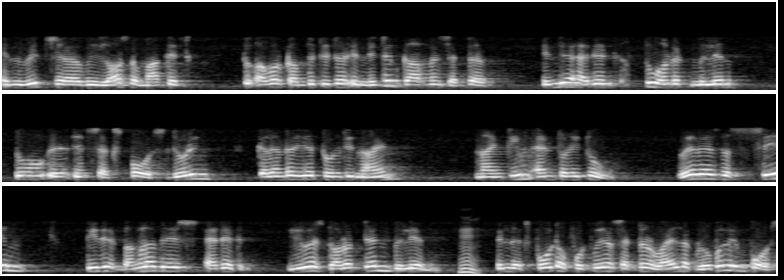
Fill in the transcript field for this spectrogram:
in which uh, we lost the market to our competitor in knitted garment sector. India added 200 million to its exports during calendar year 29, 19 and 22. Whereas the same period, Bangladesh added US dollar 10 billion hmm. in the export of footwear sector, while the global imports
